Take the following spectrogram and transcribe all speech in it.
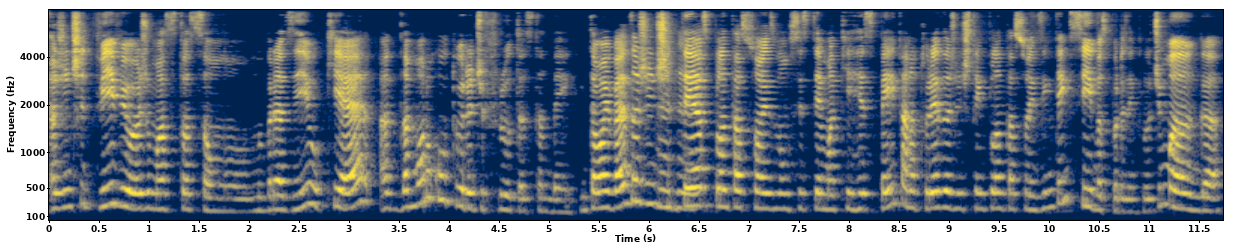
a gente vive hoje uma situação no, no Brasil que é a da monocultura de frutas também. Então, ao invés da gente Uhum. ter as plantações num sistema que respeita a natureza, a gente tem plantações intensivas, por exemplo, de manga,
